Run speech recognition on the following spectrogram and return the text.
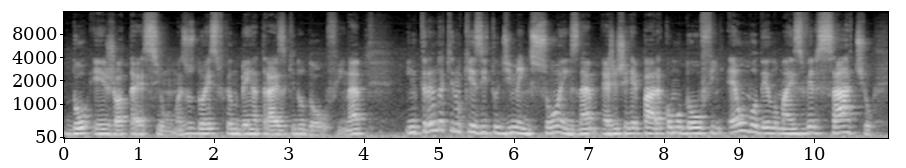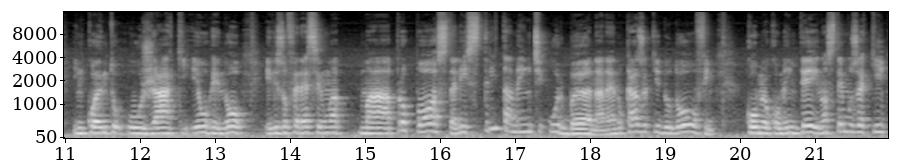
do EJS1, mas os dois ficando bem atrás aqui do Dolphin, né? Entrando aqui no quesito dimensões, né, a gente repara como o Dolphin é um modelo mais versátil, enquanto o Jaque e o Renault eles oferecem uma, uma proposta ali estritamente urbana. Né? No caso aqui do Dolphin, como eu comentei, nós temos aqui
